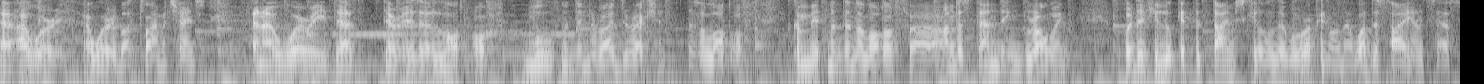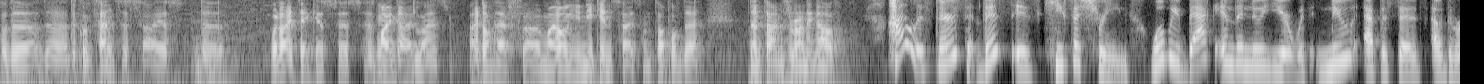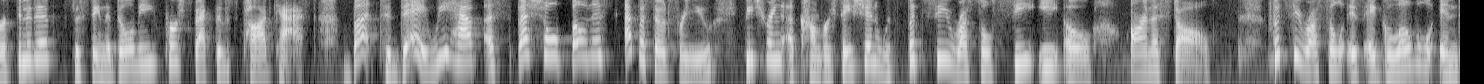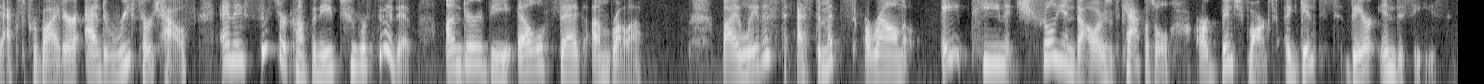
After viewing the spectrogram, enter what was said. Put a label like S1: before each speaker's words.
S1: Uh, I worry. I worry about climate change. And I worry that there is a lot of movement in the right direction. There's a lot of commitment and a lot of uh, understanding growing. But if you look at the time scales that we're working on and what the science says, so the, the, the consensus science, the, what I take as, as, as my guidelines, I don't have uh, my own unique insights on top of that, then time's running out.
S2: Hi, listeners. This is Kisa Shreen. We'll be back in the new year with new episodes of the Refinitiv Sustainability Perspectives podcast. But today we have a special bonus episode for you featuring a conversation with FTSE Russell CEO Arne Staal. FTSE Russell is a global index provider and research house and a sister company to Refinitiv under the LSEG umbrella. By latest estimates, around $18 trillion of capital are benchmarked against their indices.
